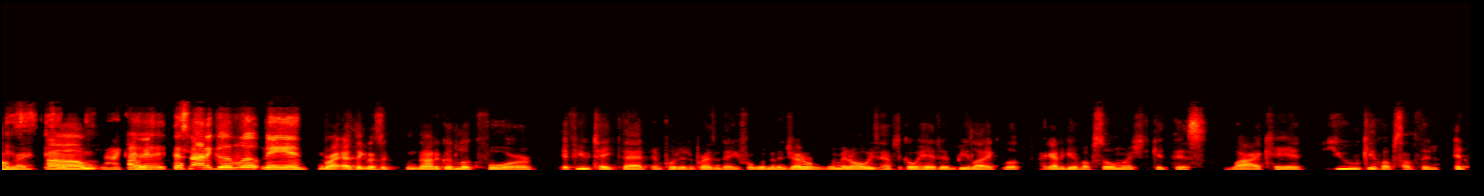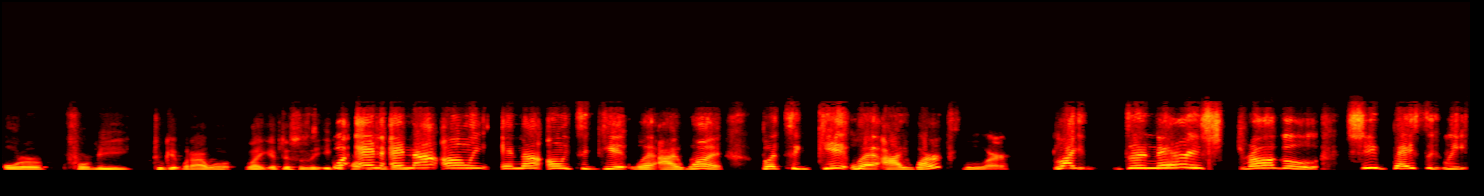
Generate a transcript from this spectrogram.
All right. Um, Not I mean- That's not a good look, man. Right. I think that's a not a good look for if you take that and put it in present day for women in general. Women always have to go ahead and be like, look, I got to give up so much to get this. Why can't you give up something in order for me to get what I want? Like if this is the equal Well, and and not only and not only to get what I want, but to get what I work for. Like Daenerys struggled. She basically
